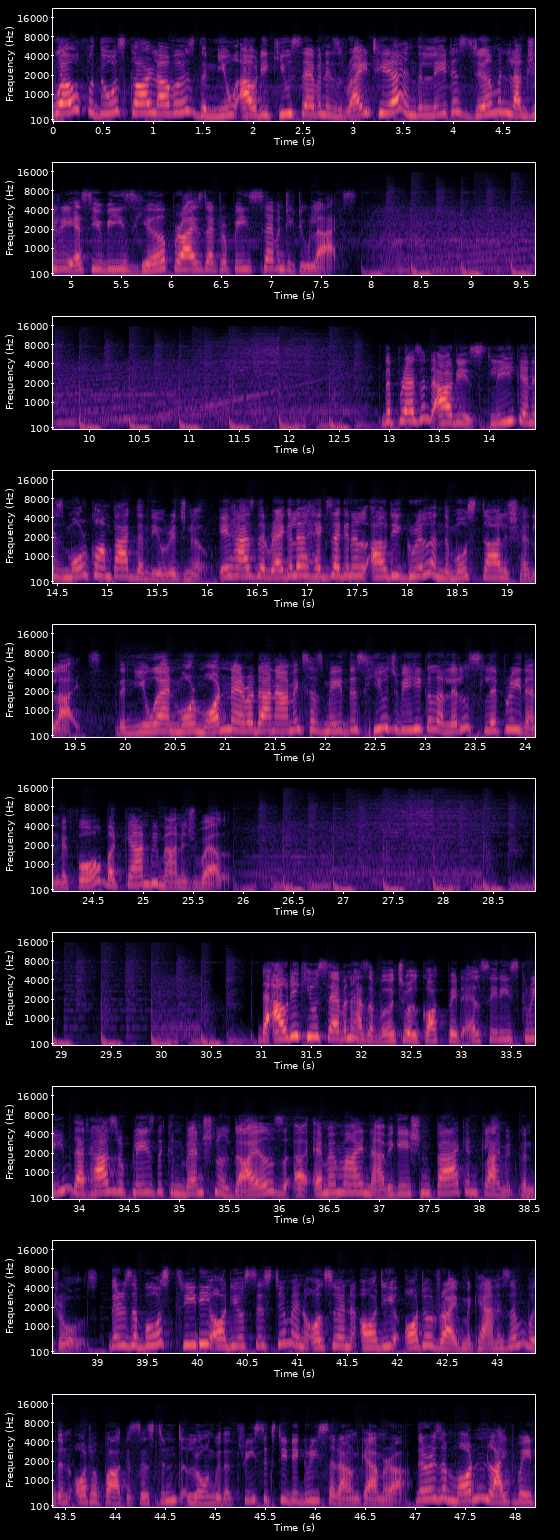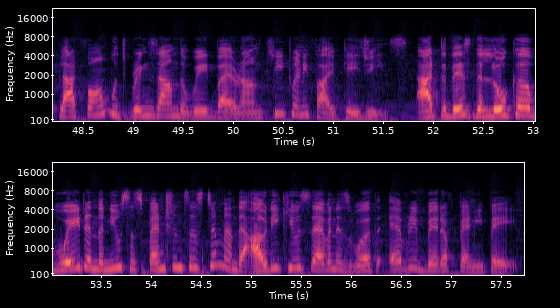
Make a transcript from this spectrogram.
Well, for those car lovers, the new Audi Q7 is right here and the latest German luxury SUV is here priced at rupees 72 lakhs. The present Audi is sleek and is more compact than the original. It has the regular hexagonal Audi grille and the most stylish headlights. The newer and more modern aerodynamics has made this huge vehicle a little slippery than before but can be managed well. The Audi Q7 has a virtual cockpit LCD screen that has replaced the conventional dials, a MMI navigation pack and climate controls. There is a Bose 3D audio system and also an Audi auto drive mechanism with an auto park assistant along with a 360 degree surround camera. There is a modern lightweight platform which brings down the weight by around 325 kgs. Add to this the low curb weight and the new suspension system and the Audi Q7 is worth every bit of penny paid.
